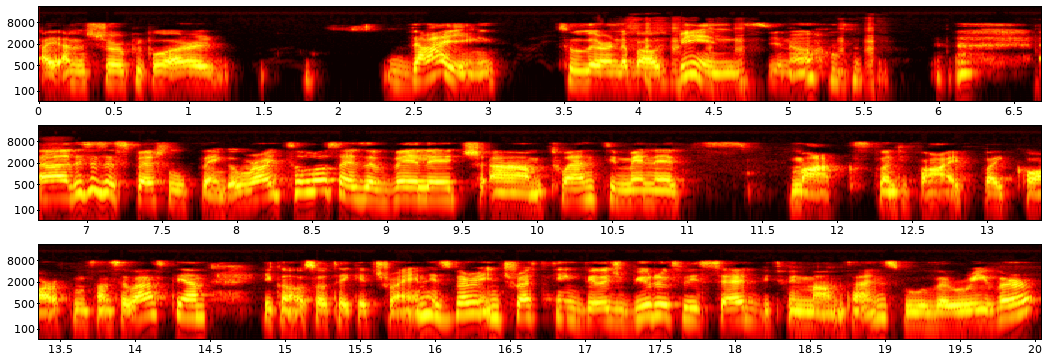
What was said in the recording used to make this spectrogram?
I, I'm sure people are dying to learn about beans, you know. uh, this is a special thing, all right? Tolosa is a village, um, 20 minutes max, 25 by car from San Sebastian. You can also take a train. It's very interesting village, beautifully set between mountains with a river.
